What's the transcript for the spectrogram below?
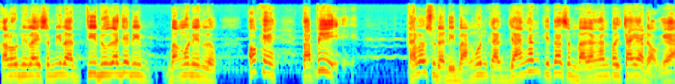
kalau nilai 9 tidur aja dibangunin loh. Oke, tapi kalau sudah dibangunkan jangan kita sembarangan percaya dong ya.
